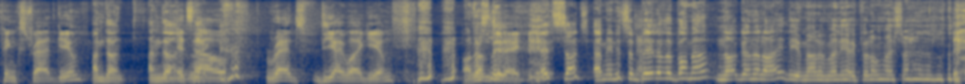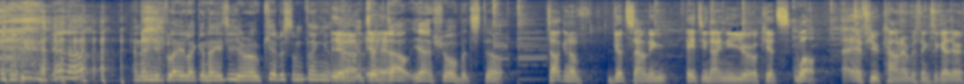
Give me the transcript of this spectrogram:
Pink Strat Guillaume. I'm done. I'm done. It's Like, now Red DIY Guillaume. honestly, today. It's such. I mean, it's a bit of a bummer. Not gonna lie, the amount of money I put on my strat. you know. And then you play like an 80 year old kid or something. like, Yeah, it yeah, tricked yeah. out. Yeah, sure, but still. Talking of good sounding 80, 90 euro kits, well, if you count everything together,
